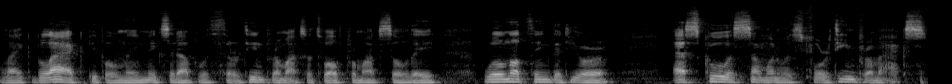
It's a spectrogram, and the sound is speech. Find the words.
like black, people may mix it up with 13 Pro Max or 12 Pro Max, so they will not think that you're as cool as someone with 14 Pro Max.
